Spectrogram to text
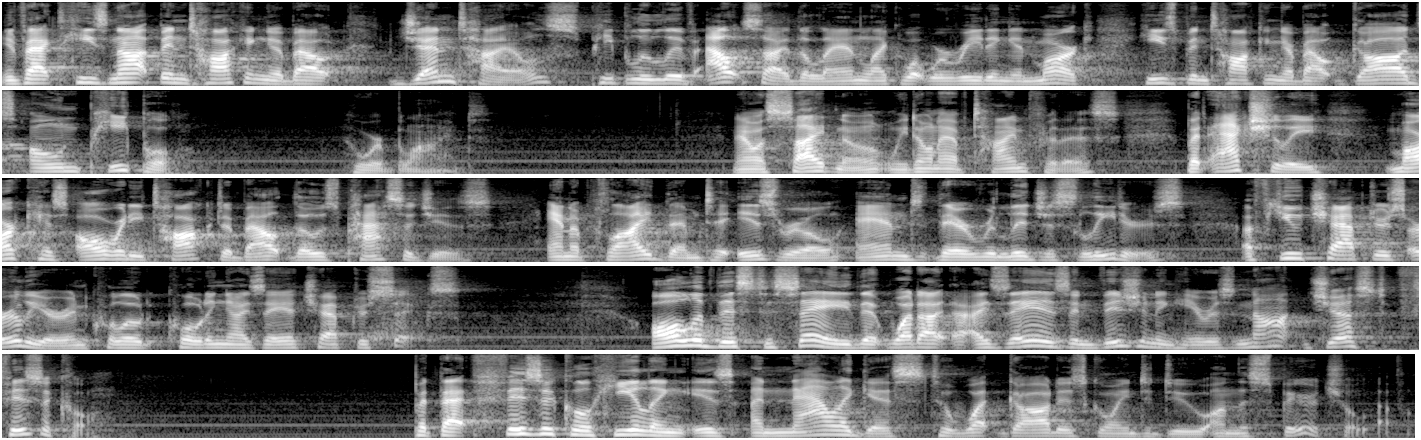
In fact, he's not been talking about Gentiles, people who live outside the land, like what we're reading in Mark. He's been talking about God's own people who are blind. Now, a side note, we don't have time for this, but actually, Mark has already talked about those passages and applied them to Israel and their religious leaders a few chapters earlier in quoting Isaiah chapter 6. All of this to say that what Isaiah is envisioning here is not just physical, but that physical healing is analogous to what God is going to do on the spiritual level.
